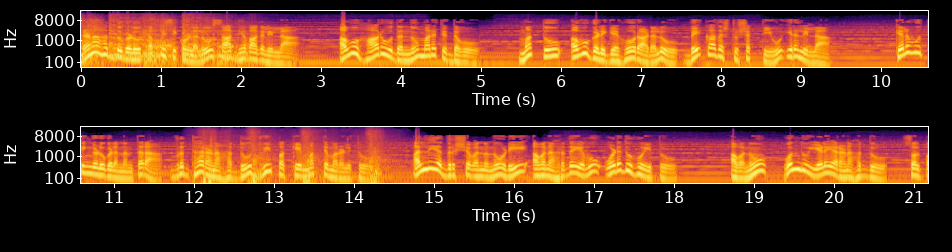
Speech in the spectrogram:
ರಣಹದ್ದುಗಳು ತಪ್ಪಿಸಿಕೊಳ್ಳಲು ಸಾಧ್ಯವಾಗಲಿಲ್ಲ. ಅವು ಹಾರುವುದನ್ನು ಮರೆತಿದ್ದವು. ಮತ್ತು ಅವುಗಳಿಗೆ ಹೋರಾಡಲು ಬೇಕಾದಷ್ಟು ಶಕ್ತಿಯೂ ಇರಲಿಲ್ಲ. ಕೆಲವು ತಿಂಗಳುಗಳ ನಂತರ ವೃದ್ಧ ರಣಹದ್ದು ದ್ವೀಪಕ್ಕೆ ಮತ್ತೆ ಮರಳಿತು. ಅಲ್ಲಿಯ ದೃಶ್ಯವನ್ನು ನೋಡಿ ಅವನ ಹೃದಯವು ಒಡೆದು ಹೋಯಿತು. ಅವನು ಒಂದು ಎಳೆಯ ರಣಹದ್ದು ಸ್ವಲ್ಪ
